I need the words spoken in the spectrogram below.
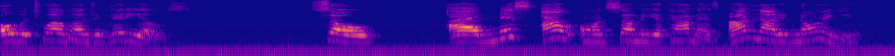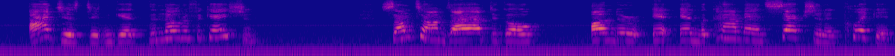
over 1,200 videos. So I miss out on some of your comments. I'm not ignoring you. I just didn't get the notification. Sometimes I have to go under in, in the comments section and click it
